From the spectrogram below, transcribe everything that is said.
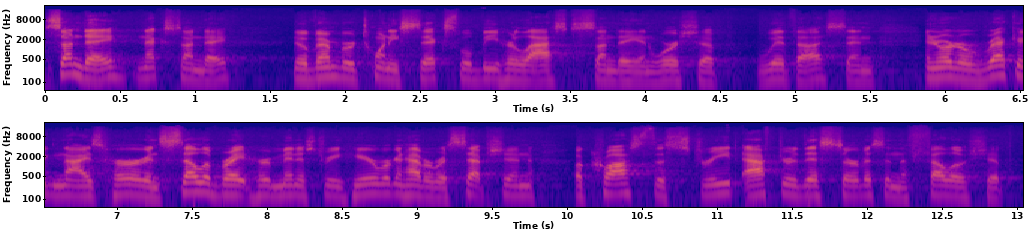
Sunday, next Sunday, November 26th, will be her last Sunday in worship with us. And in order to recognize her and celebrate her ministry here, we're going to have a reception across the street after this service in the fellowship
